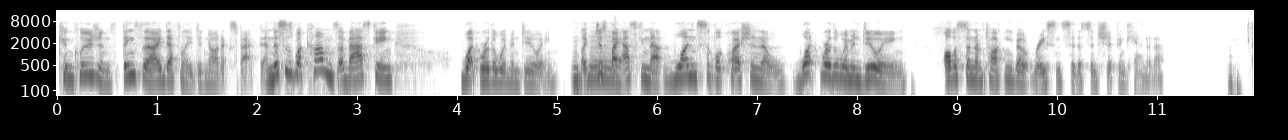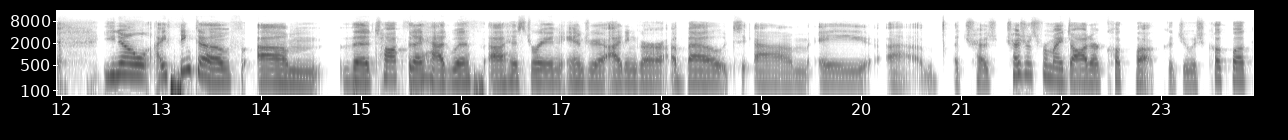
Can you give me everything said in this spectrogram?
conclusions, things that I definitely did not expect. And this is what comes of asking, what were the women doing? Mm-hmm. Like just by mm-hmm. asking that one simple question of what were the women doing, all of a sudden I'm talking about race and citizenship in Canada. You know, I think of um, the talk that I had with uh, historian Andrea Eidinger about um, a, um, a tre- Treasures for My Daughter cookbook, a Jewish cookbook,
